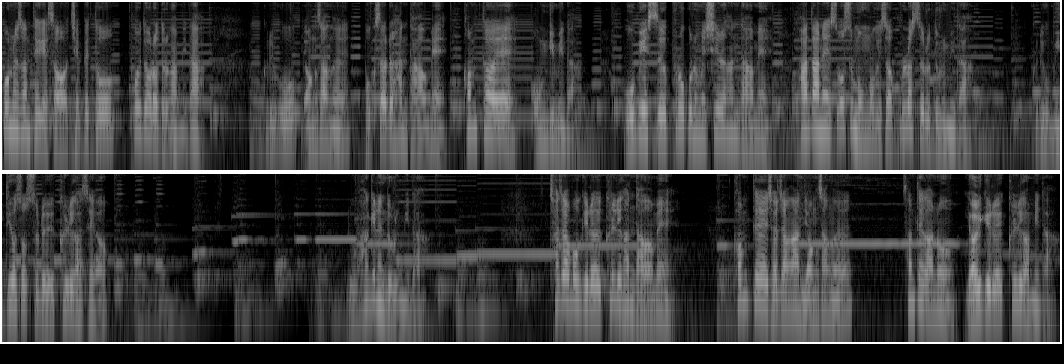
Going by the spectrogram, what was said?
폰을 선택해서 제페토 폴더로 들어갑니다. 그리고 영상을 복사를 한 다음에 컴퓨터에 옮깁니다. OBS 프로그램을 실행한 다음에 하단의 소스 목록에서 플러스를 누릅니다. 그리고 미디어 소스를 클릭하세요. 그리고 확인을 누릅니다. 찾아보기를 클릭한 다음에 컴퓨터에 저장한 영상을 선택한 후 열기를 클릭합니다.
